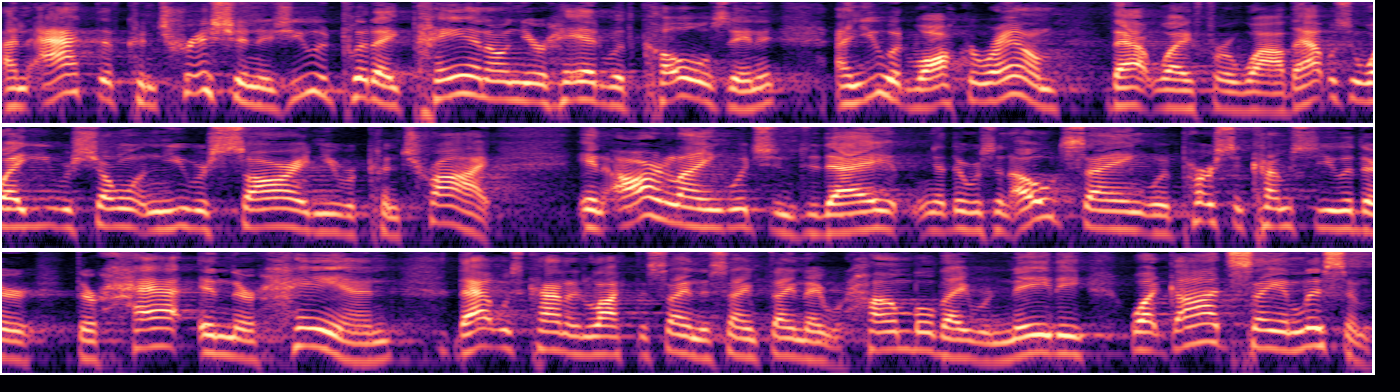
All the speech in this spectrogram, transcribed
An act of contrition is you would put a pan on your head with coals in it, and you would walk around that way for a while. That was the way you were showing you were sorry and you were contrite in our language and today, there was an old saying when a person comes to you with their, their hat in their hand, that was kind of like the saying the same thing. They were humble, they were needy. What God's saying, listen,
